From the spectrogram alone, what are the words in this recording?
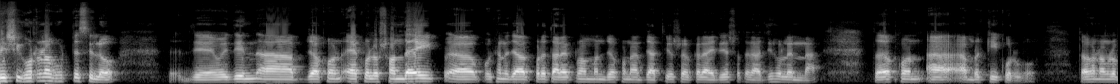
বেশি ঘটনা ঘটতেছিল যে ওই দিন যখন এক হলো সন্ধ্যায় ওইখানে যাওয়ার পরে তারেক রহমান যখন আর জাতীয় সরকার আইডিয়ার সাথে রাজি হলেন না, তখন আমরা কি করব। তখন আমরা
